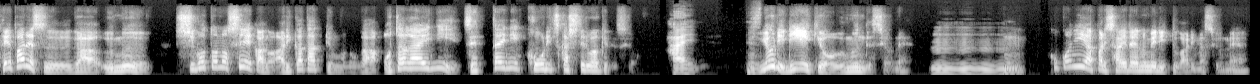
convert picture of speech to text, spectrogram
ペーパーレスが生む仕事の成果のあり方っていうものが、お互いに絶対に効率化してるわけですよ。はい。より利益を生むんですよね。うんうんうんうん。うん、ここにやっぱり最大のメリットがありますよね。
